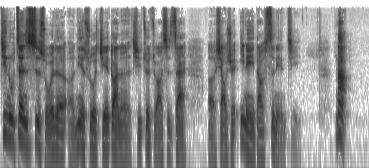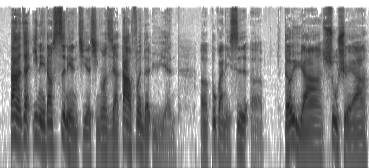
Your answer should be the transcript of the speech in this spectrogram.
进入正式所谓的呃念书的阶段呢，其实最主要是在呃小学一年级到四年级。那当然，在一年级到四年级的情况之下，大部分的语言，呃，不管你是呃德语啊、数学啊，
